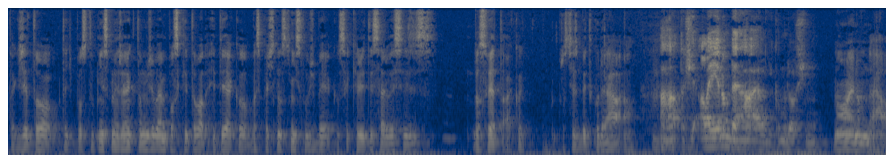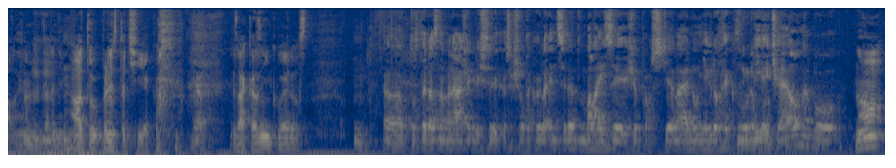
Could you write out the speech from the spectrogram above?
takže to teď postupně směřuje k tomu, že budeme poskytovat i ty jako bezpečnostní služby, jako security services do světa, jako prostě zbytku DHL. Aha, takže ale jenom DHL, nikomu dalšímu. No, jenom DHL, jenom mm-hmm. interně. Ale to úplně stačí, jako. Zákazníků je dost. Hmm. To teda znamená, že když si řešil takovýhle incident v Malajzi, že prostě najednou někdo hacknul DHL, nebo? No,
